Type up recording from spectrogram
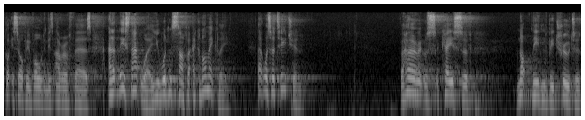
got yourself involved in these other affairs. And at least that way, you wouldn't suffer economically. That was her teaching. For her, it was a case of not needing to be true to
